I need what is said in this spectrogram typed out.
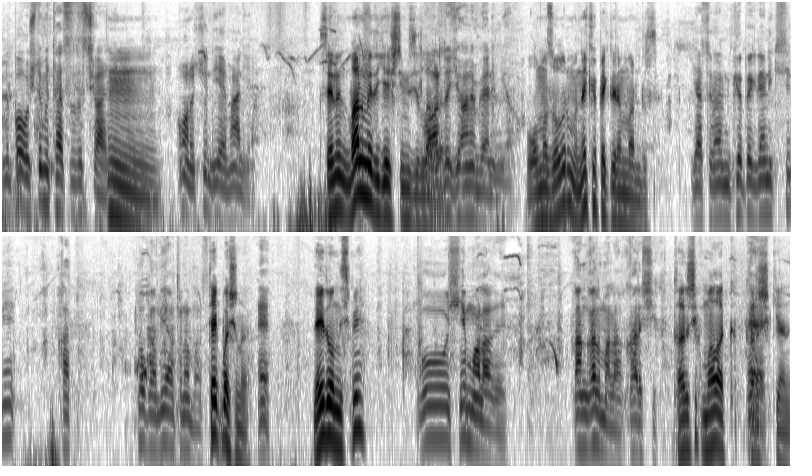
Bunu boğuştu mu tatsızlık çıkardı. Hmm. Onun için diyeyim hadi ya. Senin var mıydı geçtiğimiz yıllarda? Vardı canım benim ya. Olmaz olur mu? Ne köpeklerin vardır? Yasir abim köpeklerin ikisini kat. Tokadı altına bas. Tek başına. He. Neydi onun ismi? O şey malağı. Kangal malağı karışık. Karışık malak. Karışık yani.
